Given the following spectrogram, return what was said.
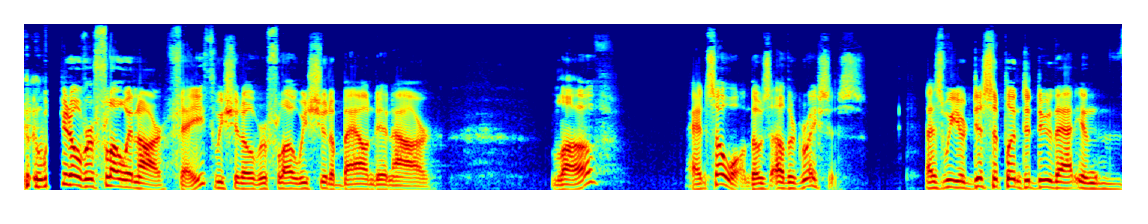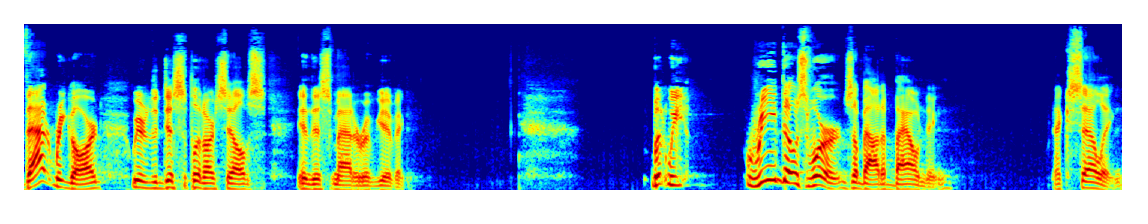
we should overflow in our faith, we should overflow, we should abound in our love, and so on, those other graces. As we are disciplined to do that in that regard, we are to discipline ourselves in this matter of giving. But we read those words about abounding, excelling,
